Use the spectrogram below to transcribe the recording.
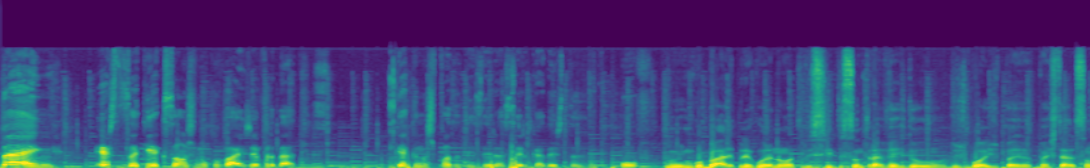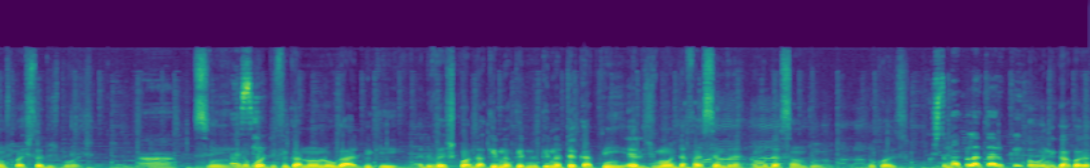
Bem, estes aqui é que são os mucubais, é verdade. O que é que nos pode dizer acerca deste povo? Os Ngobari procuram no outro sítio, são através do, dos bois, para são os pastores dos bois. Ah, Sim, não Assim? pode ficar num lugar porque de vez em quando aqui não, que, que não tem capim, eles mudam, fazem sempre a mudação do, do coisa. costumam plantar o quê? A única coisa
